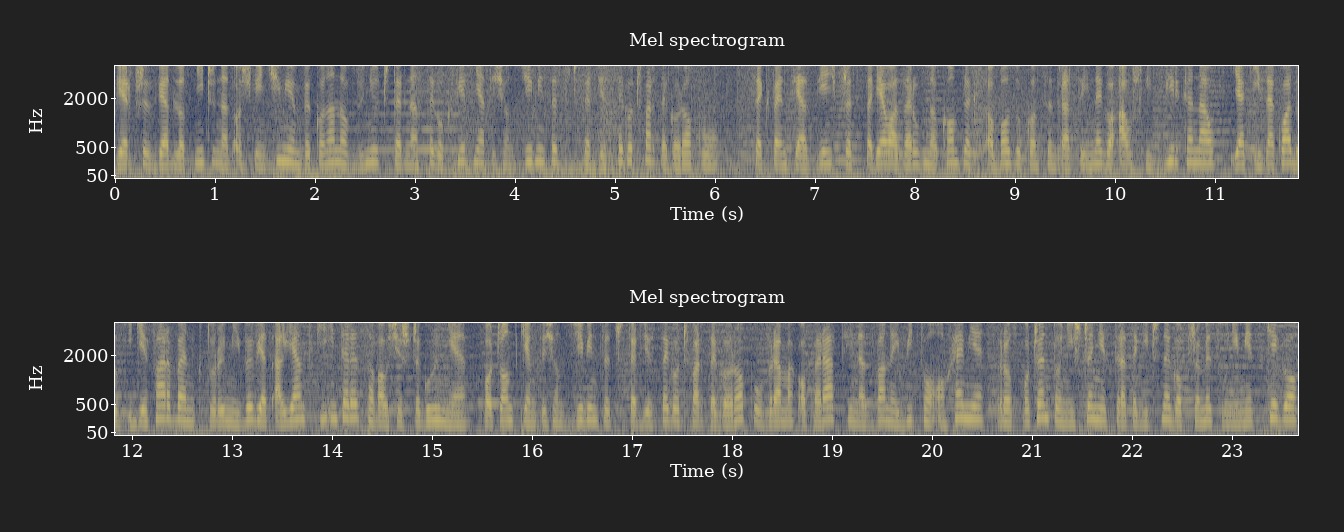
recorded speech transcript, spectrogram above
Pierwszy zwiad lotniczy nad Oświęcimiem wykonano w dniu 14 kwietnia 1944 roku. Sekwencja zdjęć przedstawiała zarówno kompleks obozu koncentracyjnego Auschwitz-Birkenau, jak i zakładów IG Farben, którymi wywiad aliancki interesował się szczególnie. Początkiem 1944 roku w ramach operacji nazwanej Bitwą o Chemię rozpoczęto niszczenie strategicznego przemysłu niemieckiego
